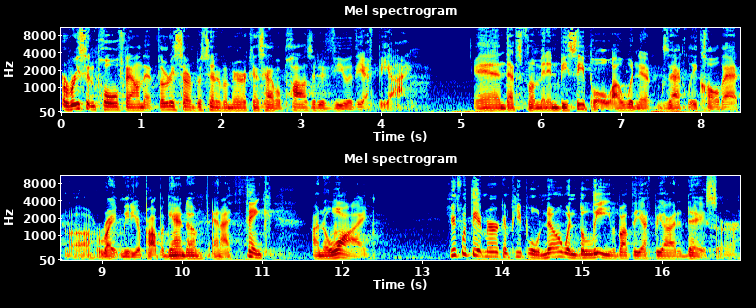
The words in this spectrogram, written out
A recent poll found that 37% of Americans have a positive view of the FBI. And that's from an NBC poll. I wouldn't exactly call that uh, right media propaganda, and I think I know why. Here's what the American people know and believe about the FBI today, sir.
